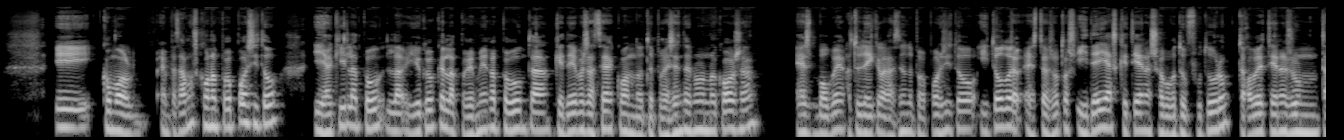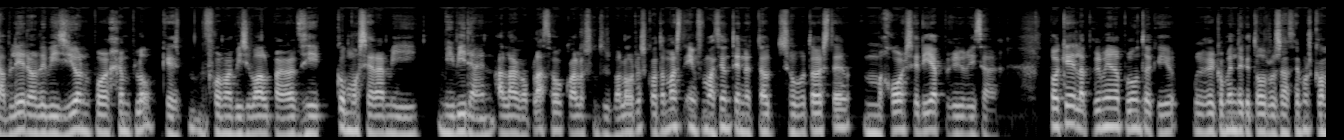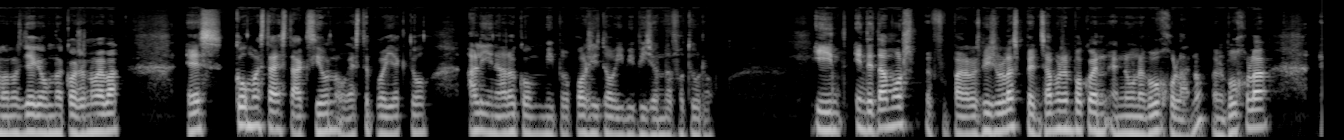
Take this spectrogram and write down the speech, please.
Y como empezamos con el propósito, y aquí la, yo creo que la primera pregunta que debes hacer cuando te presenten una cosa es volver a tu declaración de propósito y todas estas otras ideas que tienes sobre tu futuro. Tal vez tienes un tablero de visión, por ejemplo, que es forma visual para decir cómo será mi, mi vida en, a largo plazo, cuáles son tus valores. Cuanto más información tienes sobre todo esto, mejor sería priorizar. Porque la primera pregunta que yo recomiendo que todos los hacemos cuando nos llega una cosa nueva es cómo está esta acción o este proyecto alineado con mi propósito y mi visión de futuro. Y intentamos, para los visuales, pensamos un poco en, una brújula, ¿no? En la brújula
